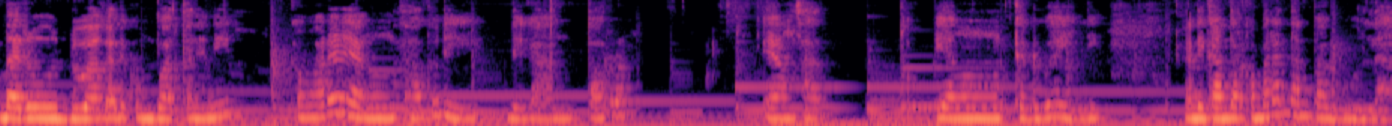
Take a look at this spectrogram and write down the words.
Baru dua kali pembuatan ini. Kemarin yang satu di di kantor. Yang satu yang kedua ini. Yang di kantor kemarin tanpa gula.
